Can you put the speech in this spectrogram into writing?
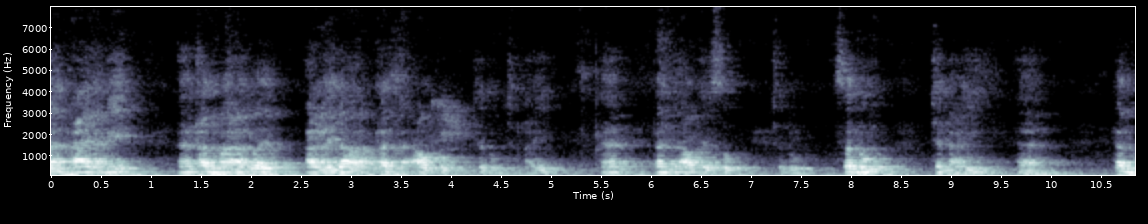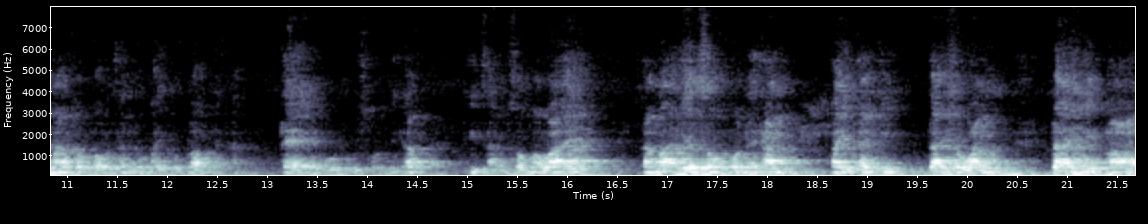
ร่างกายอย่างนี้นะท่านมาด้วยอะไรได้ท่านจะเอาสุขสนุกสนานนะท่านจะเอาแต่สุขสนุกสนุกชไหนนะท่านมาประกอบท่านก็ไปทุกรอบนะครับแต่บุญกุศลนี่ครับ ที่สั่งสมมาไว้ สามารถที่จะส่งผลให้ท่านไปได้ที่ได้สวรรค์ ได้นิพพาน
